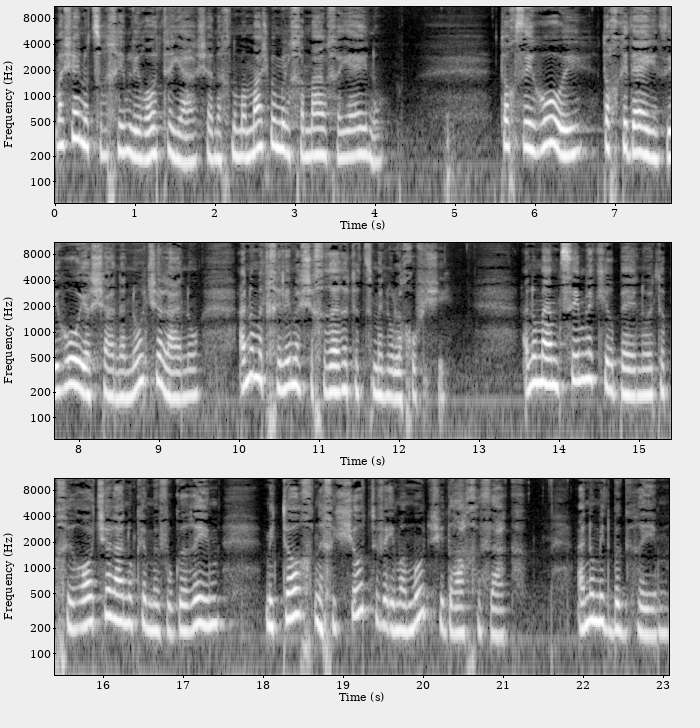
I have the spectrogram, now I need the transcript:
מה שהיינו צריכים לראות היה שאנחנו ממש במלחמה על חיינו. תוך זיהוי, תוך כדי זיהוי השאננות שלנו, אנו מתחילים לשחרר את עצמנו לחופשי. אנו מאמצים לקרבנו את הבחירות שלנו כמבוגרים מתוך נחישות ועם עמוד שדרה חזק. אנו מתבגרים.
